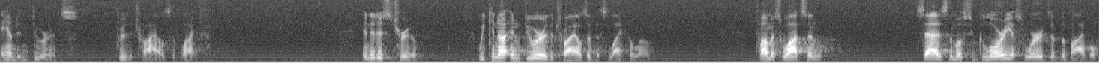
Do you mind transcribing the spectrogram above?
and endurance through the trials of life. And it is true, we cannot endure the trials of this life alone. Thomas Watson says the most glorious words of the Bible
